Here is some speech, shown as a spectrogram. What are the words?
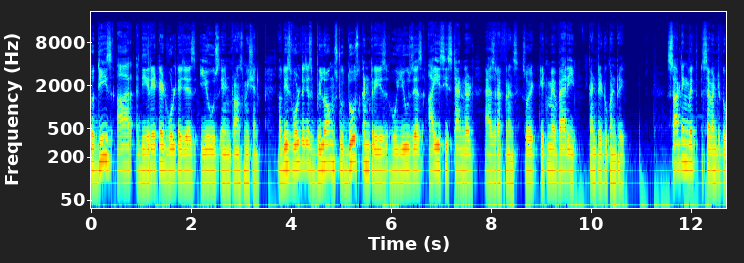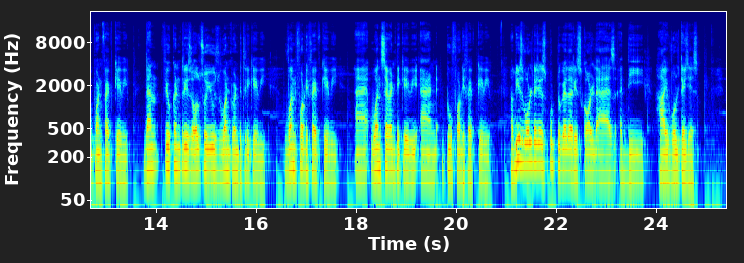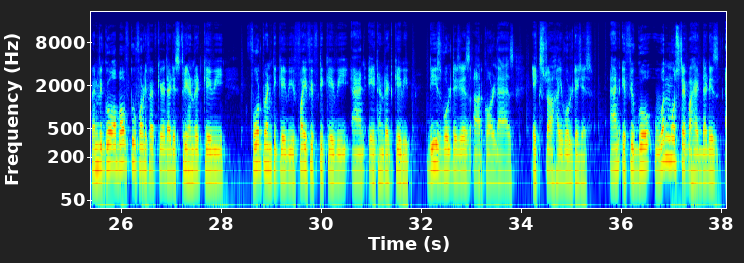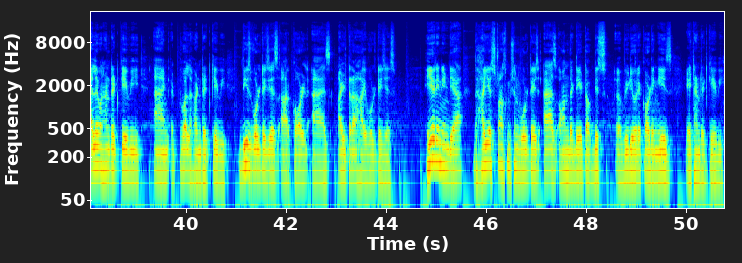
So these are the rated voltages used in transmission. Now these voltages belongs to those countries who uses IEC standard as reference. So it, it may vary country to country. Starting with 72.5 kV. Then few countries also use 123 kV, 145 kV, uh, 170 kV and 245 kV. Now these voltages put together is called as the high voltages. When we go above 245 kV that is 300 kV, 420 kV, 550 kV and 800 kV. These voltages are called as extra high voltages. And if you go one more step ahead that is 1100 kV and 1200 kV, these voltages are called as ultra high voltages. Here in India, the highest transmission voltage as on the date of this uh, video recording is 800 kV.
